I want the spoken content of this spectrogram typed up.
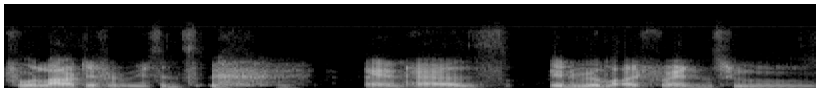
for a lot of different reasons, and has in real life friends who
